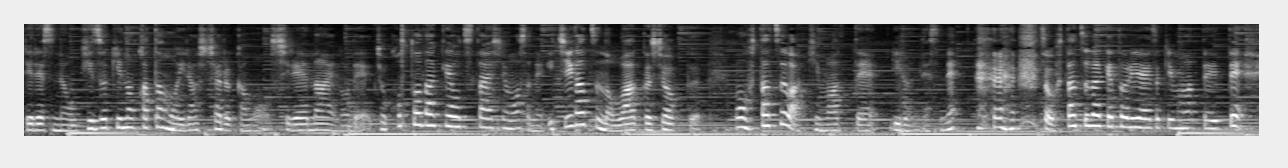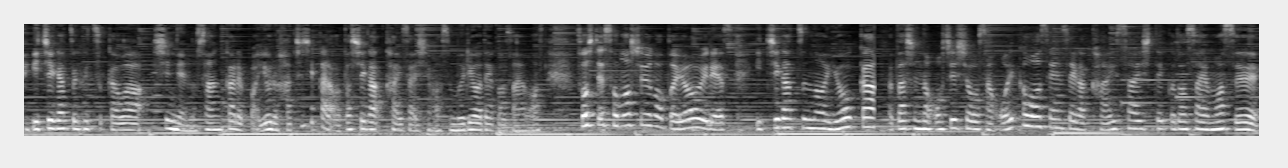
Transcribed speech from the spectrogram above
でですねお気づきの方もいらっしゃるかもしれないのでちょこっとだけお伝えしますね。1月のワークショップもう2つは決まっているんですね。そう2つだけとりあえず決まっていて1月2日は新年のサンカルパ夜8時から私が開催します。無料でございます。そしてその週の土曜日です。1月の8日私のお師匠さん及川先生が開催してくださいます。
